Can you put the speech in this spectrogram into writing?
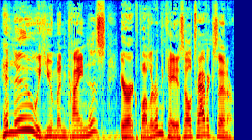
Hello, human kindness. Eric Butler in the KSL Traffic Center.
